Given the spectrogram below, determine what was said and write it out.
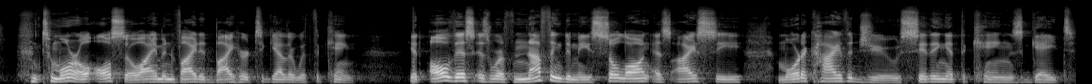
Tomorrow also I am invited by her together with the king. Yet all this is worth nothing to me so long as I see Mordecai the Jew sitting at the king's gate.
